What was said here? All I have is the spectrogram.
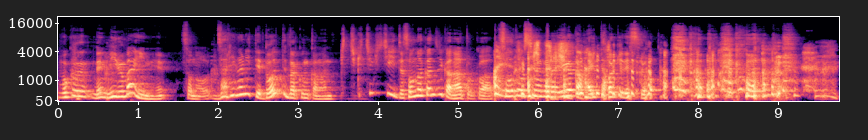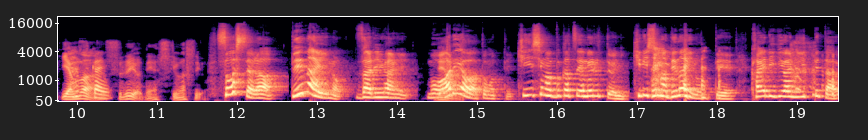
僕ね、見る前にね、その、ザリガニってどうやって鳴くんかな？キチキチキチってそんな感じかなとか、想像しながら映画館入ったわけですよ。いや、まあ、するよね。しますよ。そうしたら、出ないの、ザリガニ。もうあれやわと思って、霧島部活やめるってように、霧島出ないのって、帰り際に言ってた、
